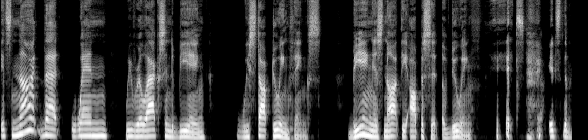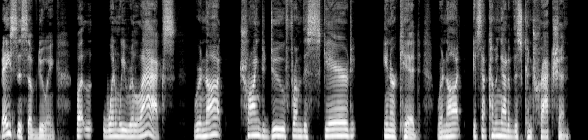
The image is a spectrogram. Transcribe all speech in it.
it's not that when we relax into being we stop doing things being is not the opposite of doing. It's yeah. it's the basis of doing but when we relax we're not trying to do from this scared inner kid. We're not it's not coming out of this contraction.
